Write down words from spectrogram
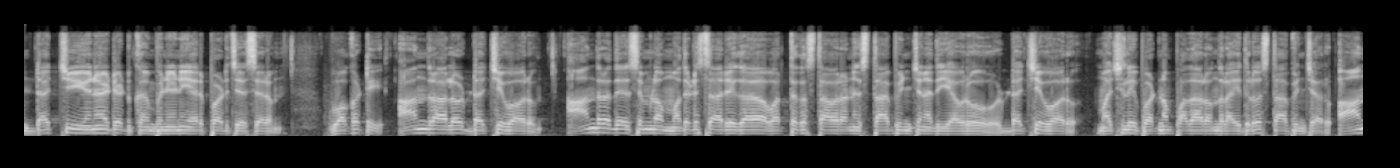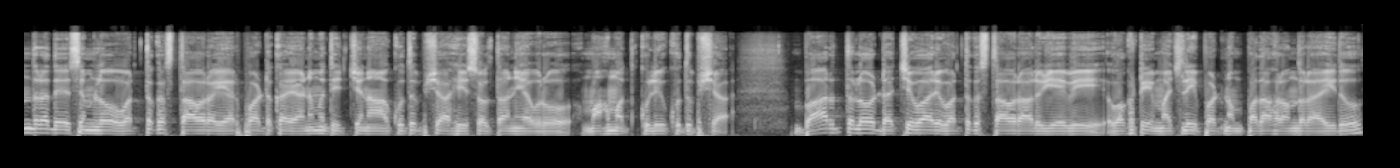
డచ్ యునైటెడ్ కంపెనీని ఏర్పాటు చేశారు. ఒకటి ఆంధ్రాలో డచ్ వారు. ఆంధ్రదేశంలో మొదటిసారిగా వర్తక స్థావరాన్ని స్థాపించినది ఎవరు? డచ్ వారు. మచిలీపట్నం పదహారు వందల ఐదులో స్థాపించారు. ఆంధ్రదేశంలో వర్తక స్థావర ఏర్పాటుకై అనుమతి ఇచ్చిన కుతుబ్ షాహీ సుల్తాన్ ఎవరు? మహమ్మద్ కులీ కుతుబ్ షా భారత్లో డచ్ వారి వర్తక స్థావరాలు ఏవి? ఒకటి మచిలీపట్నం పదహారు వందల ఐదు.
